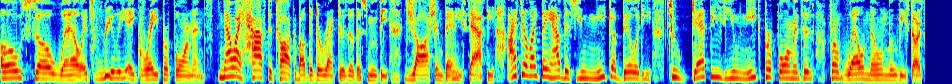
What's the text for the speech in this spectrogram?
oh so well. It's really a great performance performance. Now I have to talk about the directors of this movie, Josh and Benny Safdie. I feel like they have this unique ability to get these unique performances from well-known movie stars.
